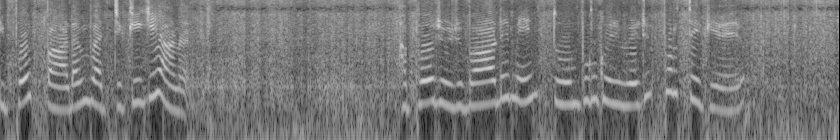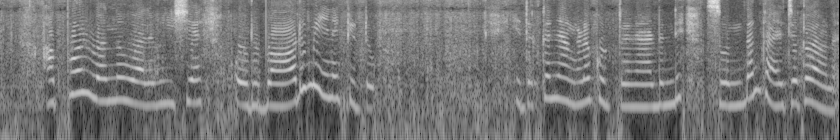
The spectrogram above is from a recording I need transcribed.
ഇപ്പോൾ പാടം വറ്റിക്കുകയാണ്. അപ്പോൾ ഒരുപാട് മീൻ തൂമ്പും കുരുവരും പുറത്തേക്ക് വരും. അപ്പോൾ വന്ന് വല വീശിയാൽ ഒരുപാട് മീനെ കിട്ടും. ഇതൊക്കെ ഞങ്ങളുടെ കുട്ടനാടിന്റെ സ്വന്തം കാഴ്ചകളാണ്.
